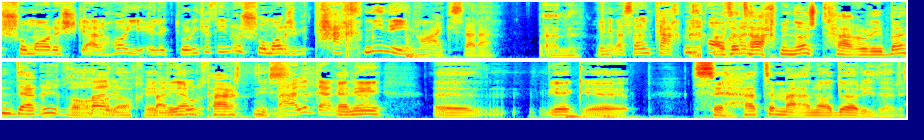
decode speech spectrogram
شمارشگرهای الکترونیک هست این رو شمارش تخمین اینها اکثرا. بله. یعنی مثلا تخمین آخر تخمیناش تقریبا دقیقه. حالا خیلی بله، هم. پرت نیست. بله دقیقاً. یعنی یک صحت معناداری داره.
